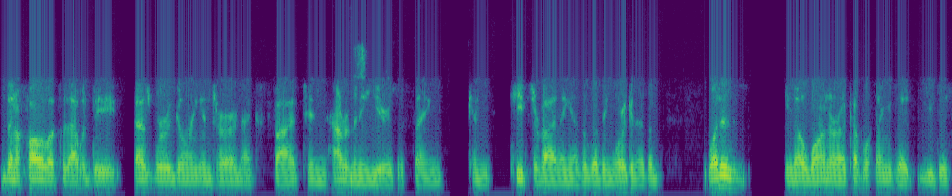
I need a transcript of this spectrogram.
then a follow up to that would be as we're going into our next five, ten, however many years this thing can keep surviving as a living organism. What is, you know, one or a couple of things that you just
